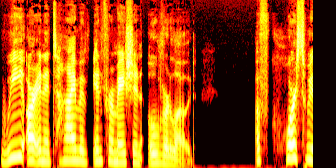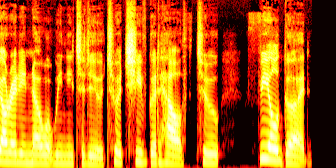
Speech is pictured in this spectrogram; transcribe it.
We are in a time of information overload. Of course, we already know what we need to do to achieve good health, to feel good.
